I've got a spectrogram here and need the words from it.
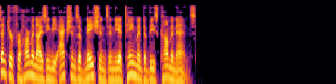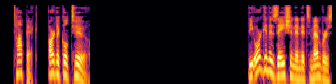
center for harmonizing the actions of nations in the attainment of these common ends. Article 2 The organization and its members,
